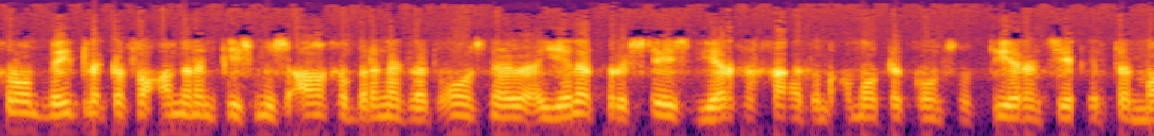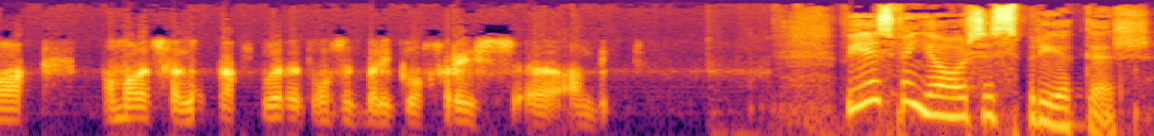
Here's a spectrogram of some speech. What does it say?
grondwetlike veranderingkies moes aangebring het wat ons nou 'n hele proses deurgegaan het om almal te konsulteer en seker te maak almal is gelukkig voordat ons dit by die kongres uh, aanbied. Wie is vanjaar se sprekers?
